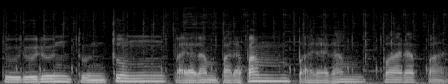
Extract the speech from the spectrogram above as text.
Tururun, tun, tun, para pam, pararán, para pan.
